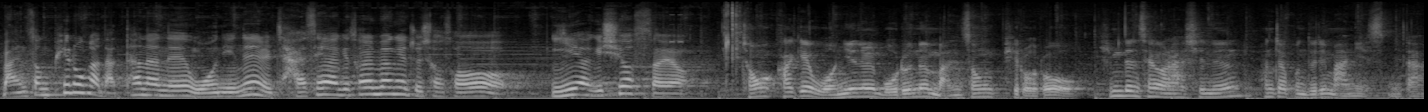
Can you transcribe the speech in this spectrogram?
만성 피로가 나타나는 원인을 자세하게 설명해 주셔서 이해하기 쉬웠어요. 정확하게 원인을 모르는 만성 피로로 힘든 생활을 하시는 환자분들이 많이 있습니다.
